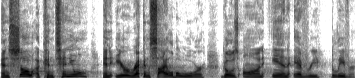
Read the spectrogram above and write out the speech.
And so, a continual and irreconcilable war goes on in every believer.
